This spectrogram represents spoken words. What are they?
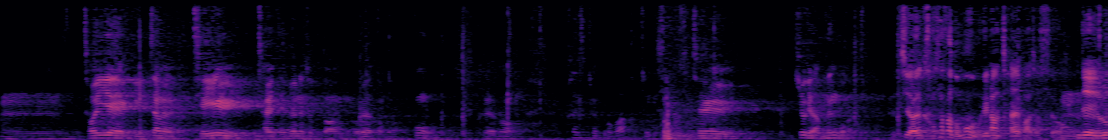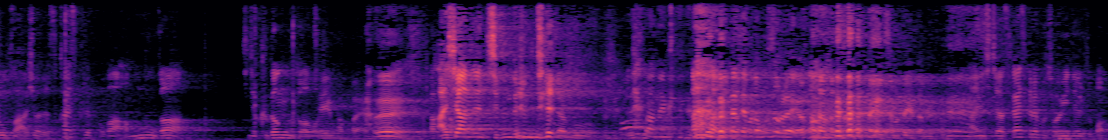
음, 저희의 그 입장을 제일 잘 대변해줬던 노래였던 것 같고 그래서 Skyscraper가 갑자기 제일 기억에 남는 것 같아요. 그치 아니 가사가 너무 우리랑 잘 맞았어요 음, 근데 여러분 그거 아셔야 돼요. Skyscraper가 안무가 진짜 극악무도 하고 제일 바빠요. 네 아시안은 지금도 힘들다고. 나는 그때 때마다 호소를 해요 진짜 못하겠다면서 아니 진짜 Skyscraper 저희들도 막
